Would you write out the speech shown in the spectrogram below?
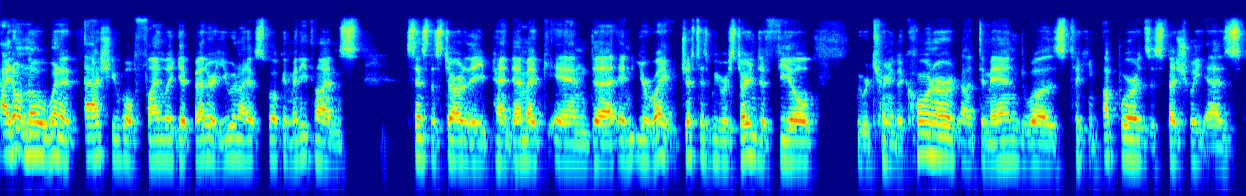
I don't know when it actually will finally get better. You and I have spoken many times since the start of the pandemic, and uh, and you're right. Just as we were starting to feel we were turning the corner, uh, demand was ticking upwards, especially as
